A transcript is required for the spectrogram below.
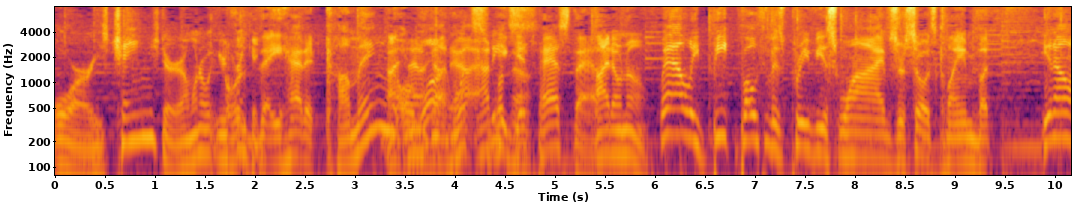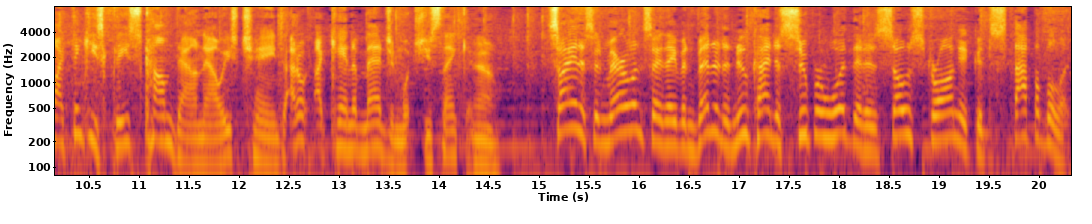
or he's changed, or I wonder what you're or thinking. they had it coming, I- or I what? How, how do you get past that? I don't know. Well, he beat both of his previous wives, or so it's claimed. But you know, I think he's he's calmed down now. He's changed. I don't. I can't imagine what she's thinking. Yeah. Scientists in Maryland say they've invented a new kind of superwood that is so strong it could stop a bullet.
